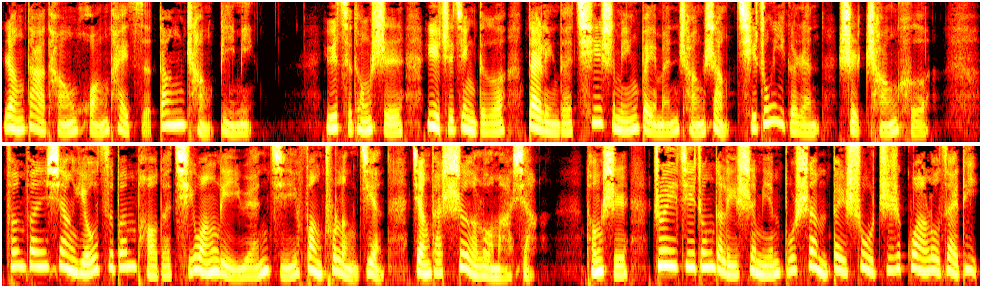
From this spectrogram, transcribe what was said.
让大唐皇太子当场毙命。与此同时，尉迟敬德带领的七十名北门常上，其中一个人是长河，纷纷向游自奔跑的齐王李元吉放出冷箭，将他射落马下。同时，追击中的李世民不慎被树枝挂落在地。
